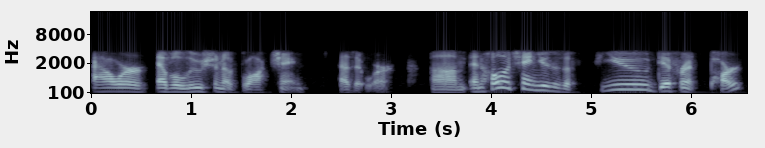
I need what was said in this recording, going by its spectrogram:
our evolution of blockchain, as it were. Um, and Holochain uses a few different parts,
